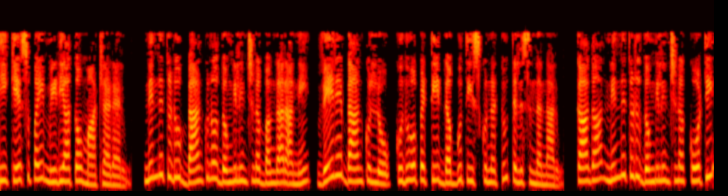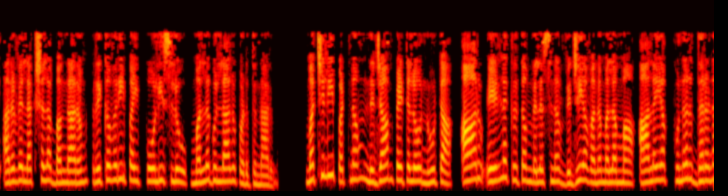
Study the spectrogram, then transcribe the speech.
ఈ కేసుపై మీడియాతో మాట్లాడారు. నిందితుడు బ్యాంకులో దొంగిలించిన బంగారాన్ని వేరే బ్యాంకుల్లో కుదువపెట్టి డబ్బు తీసుకున్నట్టు తెలిసిందన్నారు. కాగా నిందితుడు దొంగిలించిన కోటి అరవై లక్షల బంగారం రికవరీపై పోలీసులు మల్లగుల్లాలు పడుతున్నారు. మచిలీపట్నం నిజాంపేటలో నూట ఆరు ఏళ్ళ క్రితం వెలసిన విజయ వనమలమ్మ ఆలయ పునరుద్ధరణ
